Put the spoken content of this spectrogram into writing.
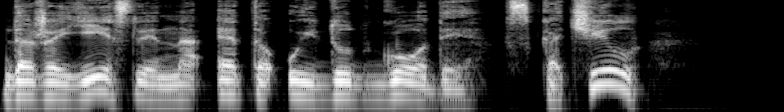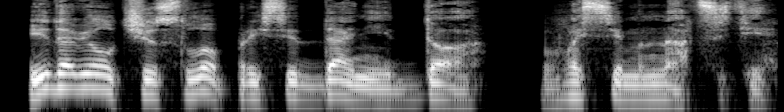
даже если на это уйдут годы. Вскочил и довел число приседаний до восемнадцати.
